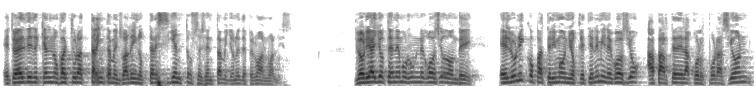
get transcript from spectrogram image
entonces él dice que él no factura 30 mensuales, sino 360 millones de pesos anuales. Gloria y yo tenemos un negocio donde el único patrimonio que tiene mi negocio, aparte de la corporación,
